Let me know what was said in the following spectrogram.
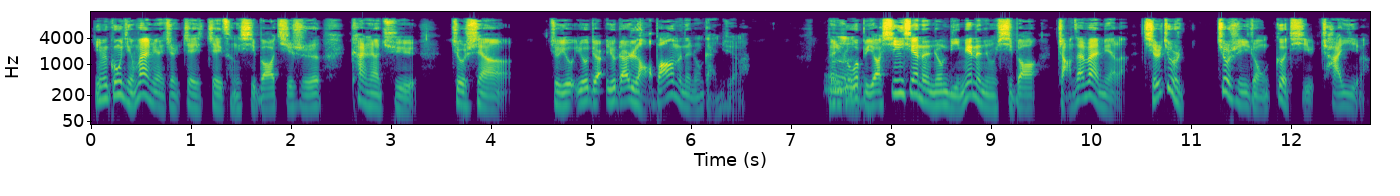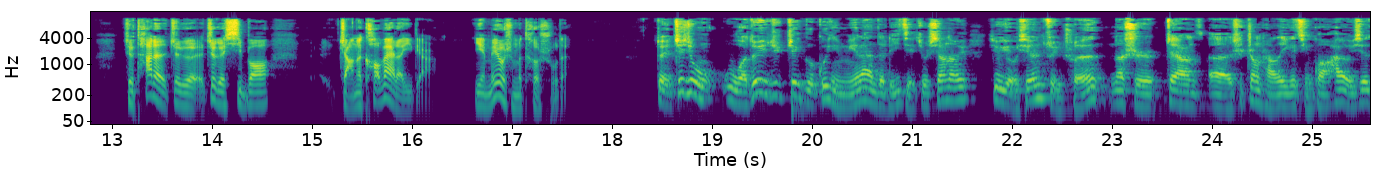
因为宫颈外面这这这层细胞，其实看上去就像就有有点有点老邦的那种感觉嘛。那如果比较新鲜的那种里面的那种细胞长在外面了，其实就是就是一种个体差异嘛，就它的这个这个细胞长得靠外了一点也没有什么特殊的。对，这就我对这这个宫颈糜烂的理解，就相当于就有些人嘴唇那是这样呃是正常的一个情况，还有一些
